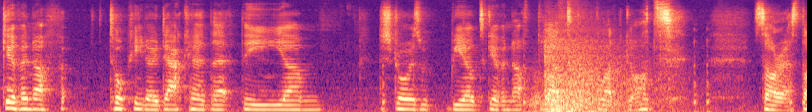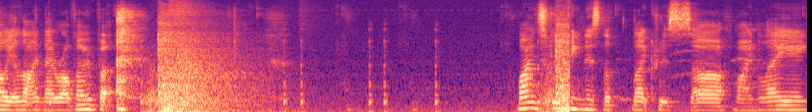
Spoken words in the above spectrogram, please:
give enough torpedo Dakar that the um, destroyers would be able to give enough blood to the blood gods. Sorry, I stole your line there, Robbo, but mine sweeping is the light cruisers are, mine laying.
